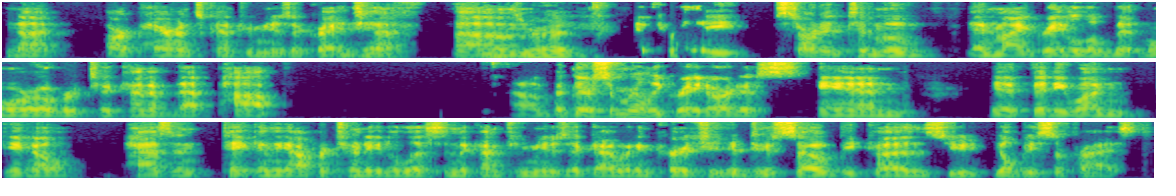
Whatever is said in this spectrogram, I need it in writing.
not our parents' country music, right, Jeff? Um, That's right. It's really started to move and migrate a little bit more over to kind of that pop. Um, but there's some really great artists, and if anyone you know hasn't taken the opportunity to listen to country music, I would encourage you to do so because you you'll be surprised.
